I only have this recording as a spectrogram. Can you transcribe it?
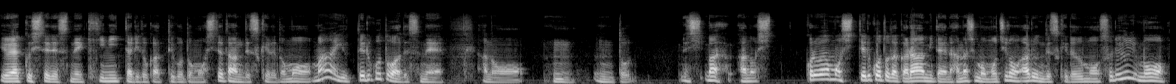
予約してですね聞きに行ったりとかっていうこともしてたんですけれどもまあ言ってることはですねあのうんうんとまああのこれはもう知ってることだからみたいな話ももちろんあるんですけれどもそれよりも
